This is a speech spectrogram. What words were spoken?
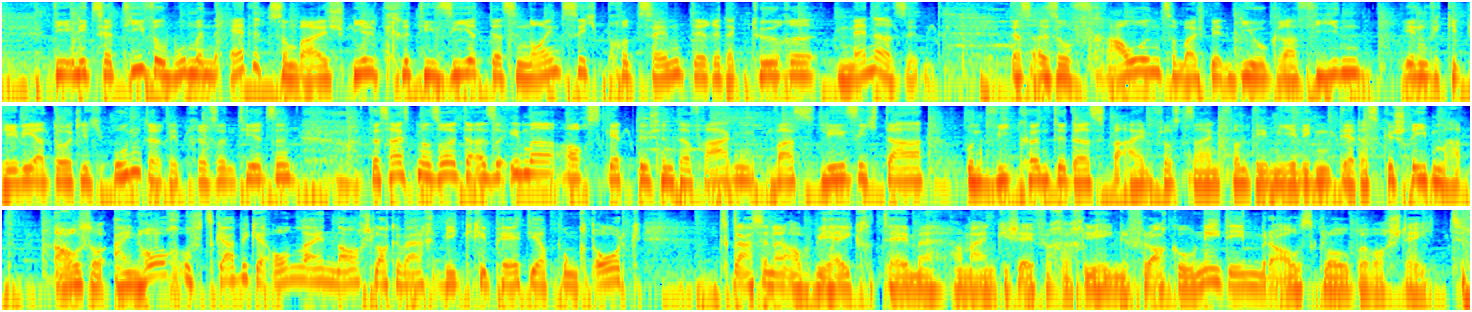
Die Initiative Woman Edit zum Beispiel kritisiert, dass 90 Prozent der Redakteure Männer sind. Dass also Frauen zum Beispiel in Biografien in Wikipedia deutlich unterrepräsentiert sind. Das heißt, man sollte also immer auch skeptisch hinterfragen, was lese ich da und wie könnte das beeinflusst sein von demjenigen, der das geschrieben hat. Also ein Hoch auf das gebige Online-Nachschlagewerk wikipedia.org. Das Gelesene aber bei heiklen Themen manchmal einfach ein bisschen hinterfragen und nicht immer alles glauben, was steht.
